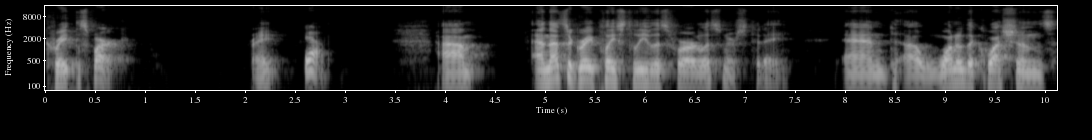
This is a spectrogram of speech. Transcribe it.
create the spark, right? Yeah. Um, and that's a great place to leave this for our listeners today. And uh, one of the questions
